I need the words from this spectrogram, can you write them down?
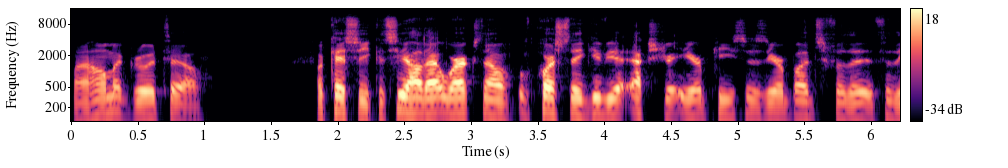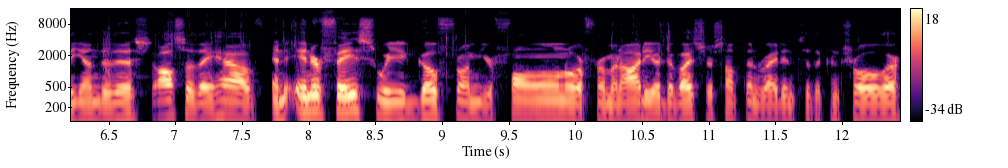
my helmet grew a tail. Okay, so you can see how that works. Now, of course, they give you extra earpieces, earbuds for the for the end of this. Also, they have an interface where you go from your phone or from an audio device or something right into the controller.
